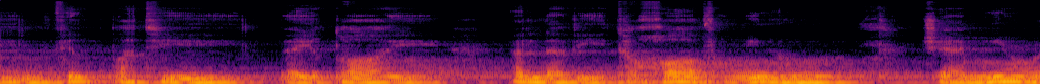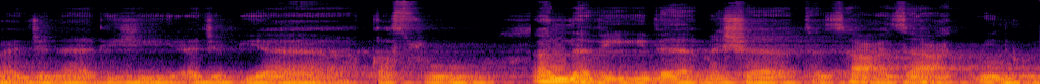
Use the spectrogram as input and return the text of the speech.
الفضة البيضاء الذي تخاف منه جميع أجناده. أجب يا قصور الذي إذا مشى تزعزعت منه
